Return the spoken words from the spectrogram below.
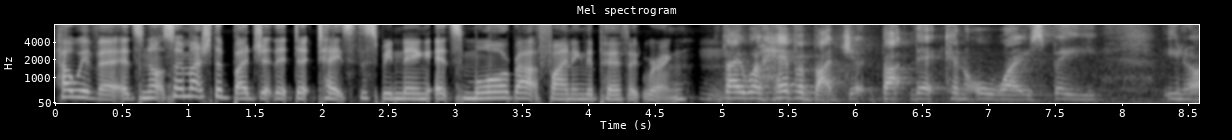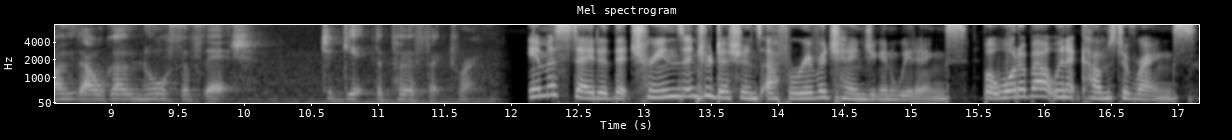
However, it's not so much the budget that dictates the spending, it's more about finding the perfect ring. Mm. They will have a budget, but that can always be, you know, they'll go north of that to get the perfect ring. Emma stated that trends and traditions are forever changing in weddings. But what about when it comes to rings?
